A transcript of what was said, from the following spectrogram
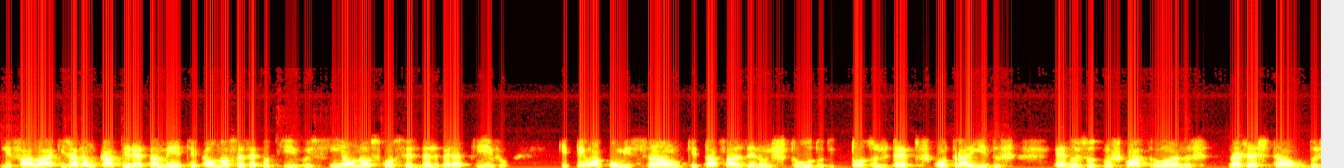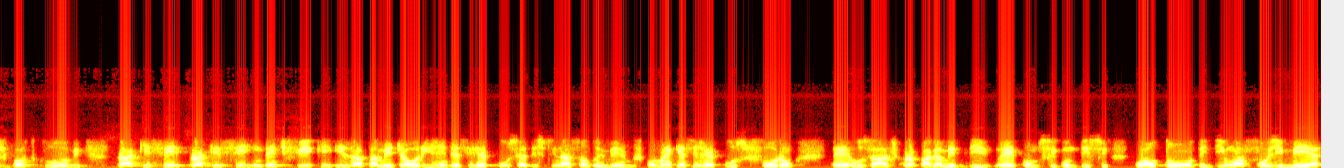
lhe falar, que já não cabe diretamente ao nosso executivo, e sim ao nosso Conselho Deliberativo, que tem uma comissão que está fazendo um estudo de todos os débitos contraídos eh, nos últimos quatro anos na gestão do Esporte Clube, para que, se, que se identifique exatamente a origem desse recurso e a destinação dos mesmos. Como é que esses recursos foram é, usados para pagamento de, é, como segundo disse o autor ontem, de uma folha e meia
